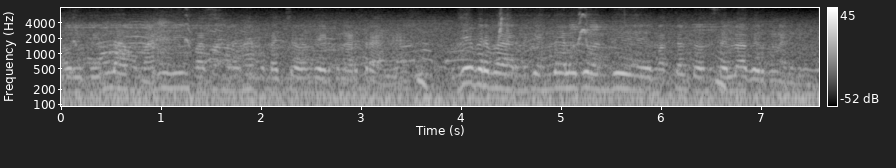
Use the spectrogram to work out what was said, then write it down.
அவர் இப்போ இல்லை அவங்க மனைவியும் பசங்களும் இப்போ கட்சியை வந்து எடுத்து நடத்துகிறாங்க விஜய பிரபாகரனுக்கு எந்த அளவுக்கு வந்து மக்கள்கிட்ட வந்து செல்வாக்கு இருக்குன்னு நினைக்கிறீங்க?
